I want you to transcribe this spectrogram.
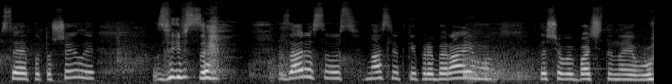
все потушили і все. Зараз ось наслідки прибираємо, те, що ви бачите наяву.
